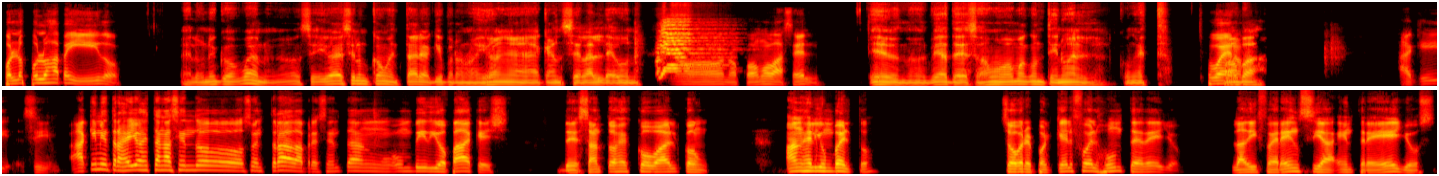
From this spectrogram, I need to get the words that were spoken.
Por los, por los apellidos. El único, bueno, no sé, iba a decir un comentario aquí, pero nos iban a cancelar de una. No, no, ¿cómo va a ser? Eh, no, olvídate de eso. Vamos, vamos a continuar con esto. Bueno, Vamos pa- Aquí, sí. Aquí mientras ellos están haciendo su entrada, presentan un video package de Santos Escobar con Ángel y Humberto sobre el por qué él fue el junte de ellos, la diferencia entre ellos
